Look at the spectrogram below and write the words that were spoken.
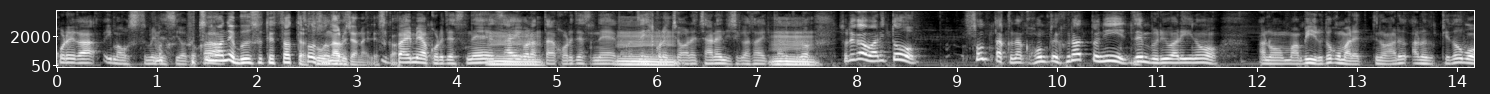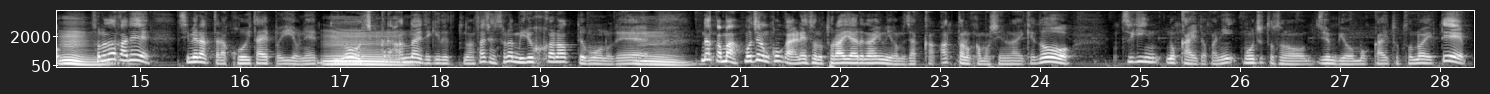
これが今おすすめですよとか、普通はねブース手伝ったらそうなるじゃないです1か。杯目はこれですね、うん。最後だったらこれですね。ぜひこれチャレンジしてくださいってなるけど、うん。それが割と忖度なく本当にフラットに全部リワリーのあの、まあ、ビールどこまでっていうのはあるあるけども、うん。その中で締めだったらこういうタイプいいよねっていうのをしっかり案内できるっていうのは確かにそれは魅力かなって思うので、うん。なんかまあもちろん今回はねそのトライアルな意味が若干あったのかもしれないけど次の回とかにもうちょっとその準備をもう一回整えて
